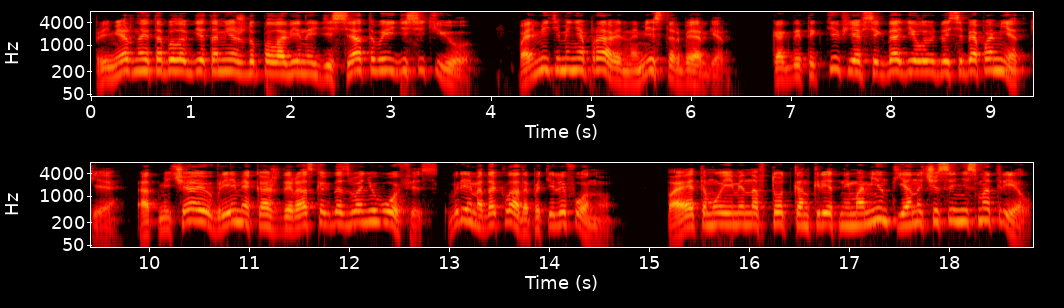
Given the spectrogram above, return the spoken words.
Примерно это было где-то между половиной десятого и десятью. Поймите меня правильно, мистер Бергер. Как детектив я всегда делаю для себя пометки. Отмечаю время каждый раз, когда звоню в офис. Время доклада по телефону. Поэтому именно в тот конкретный момент я на часы не смотрел.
